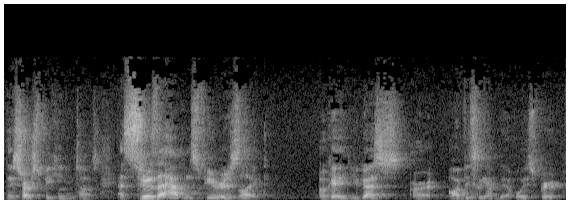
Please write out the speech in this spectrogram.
They start speaking in tongues. As soon as that happens, Peter is like, "Okay, you guys are obviously have the Holy Spirit.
